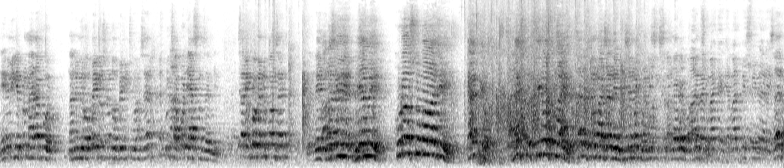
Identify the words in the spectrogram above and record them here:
నేను మీకు ఎప్పుడు మేనా ఫోర్ నన్ను మీరు ఉపయోగించుకుని ఉపయోగించుకోండి సార్. మీకు సపోర్ట్ చేస్తాను సార్ మీరు సార్ ఇంకో విన్నపం సార్? రేపు really kudos to Balaji. Thank you next Srinivasa Naidu sir cinema sir రేపు December twenty six sir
